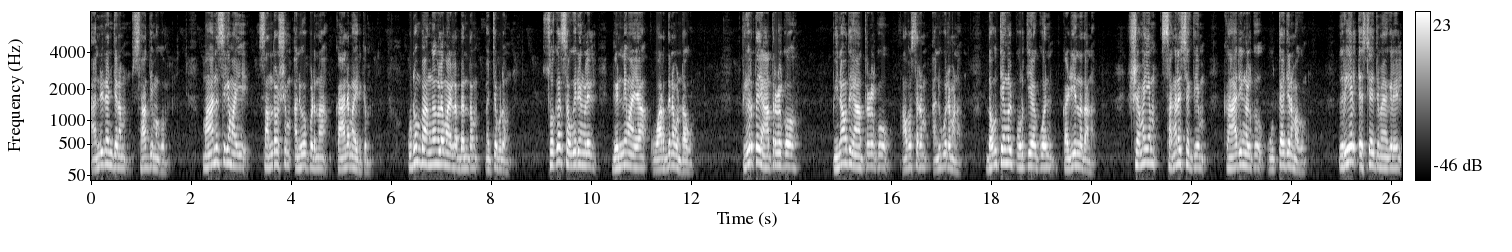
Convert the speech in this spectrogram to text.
അനുരഞ്ജനം സാധ്യമാകും. മാനസികമായി സന്തോഷം അനുഭവപ്പെടുന്ന കാലമായിരിക്കും. കുടുംബാംഗങ്ങളുമായുള്ള ബന്ധം മെച്ചപ്പെടും. സുഖ സൗകര്യങ്ങളിൽ ഗണ്യമായ വർധനവുണ്ടാകും. തീർത്ഥയാത്രകൾക്കോ വിനോദയാത്രകൾക്കോ അവസരം അനുകൂലമാണ്. ദൗത്യങ്ങൾ പൂർത്തിയാക്കുവാൻ കഴിയുന്നതാണ്. ക്ഷമയും സഹനശക്തിയും കാര്യങ്ങൾക്ക് ഉത്തേജനമാകും. റിയൽ എസ്റ്റേറ്റ് മേഖലയിൽ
